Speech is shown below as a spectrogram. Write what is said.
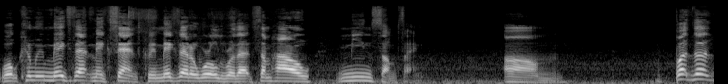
Well, can we make that make sense? Can we make that a world where that somehow means something? Um, but the,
